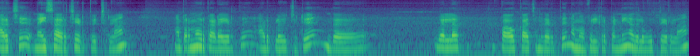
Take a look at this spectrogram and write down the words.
அரைச்சி நைஸாக அரைச்சி எடுத்து வச்சுக்கலாம் அப்புறமா ஒரு கடை எடுத்து அடுப்பில் வச்சுட்டு இந்த வெள்ளை பாவு காய்ச்சினதை எடுத்து நம்ம ஃபில்ட்ரு பண்ணி அதில் ஊற்றிடலாம்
